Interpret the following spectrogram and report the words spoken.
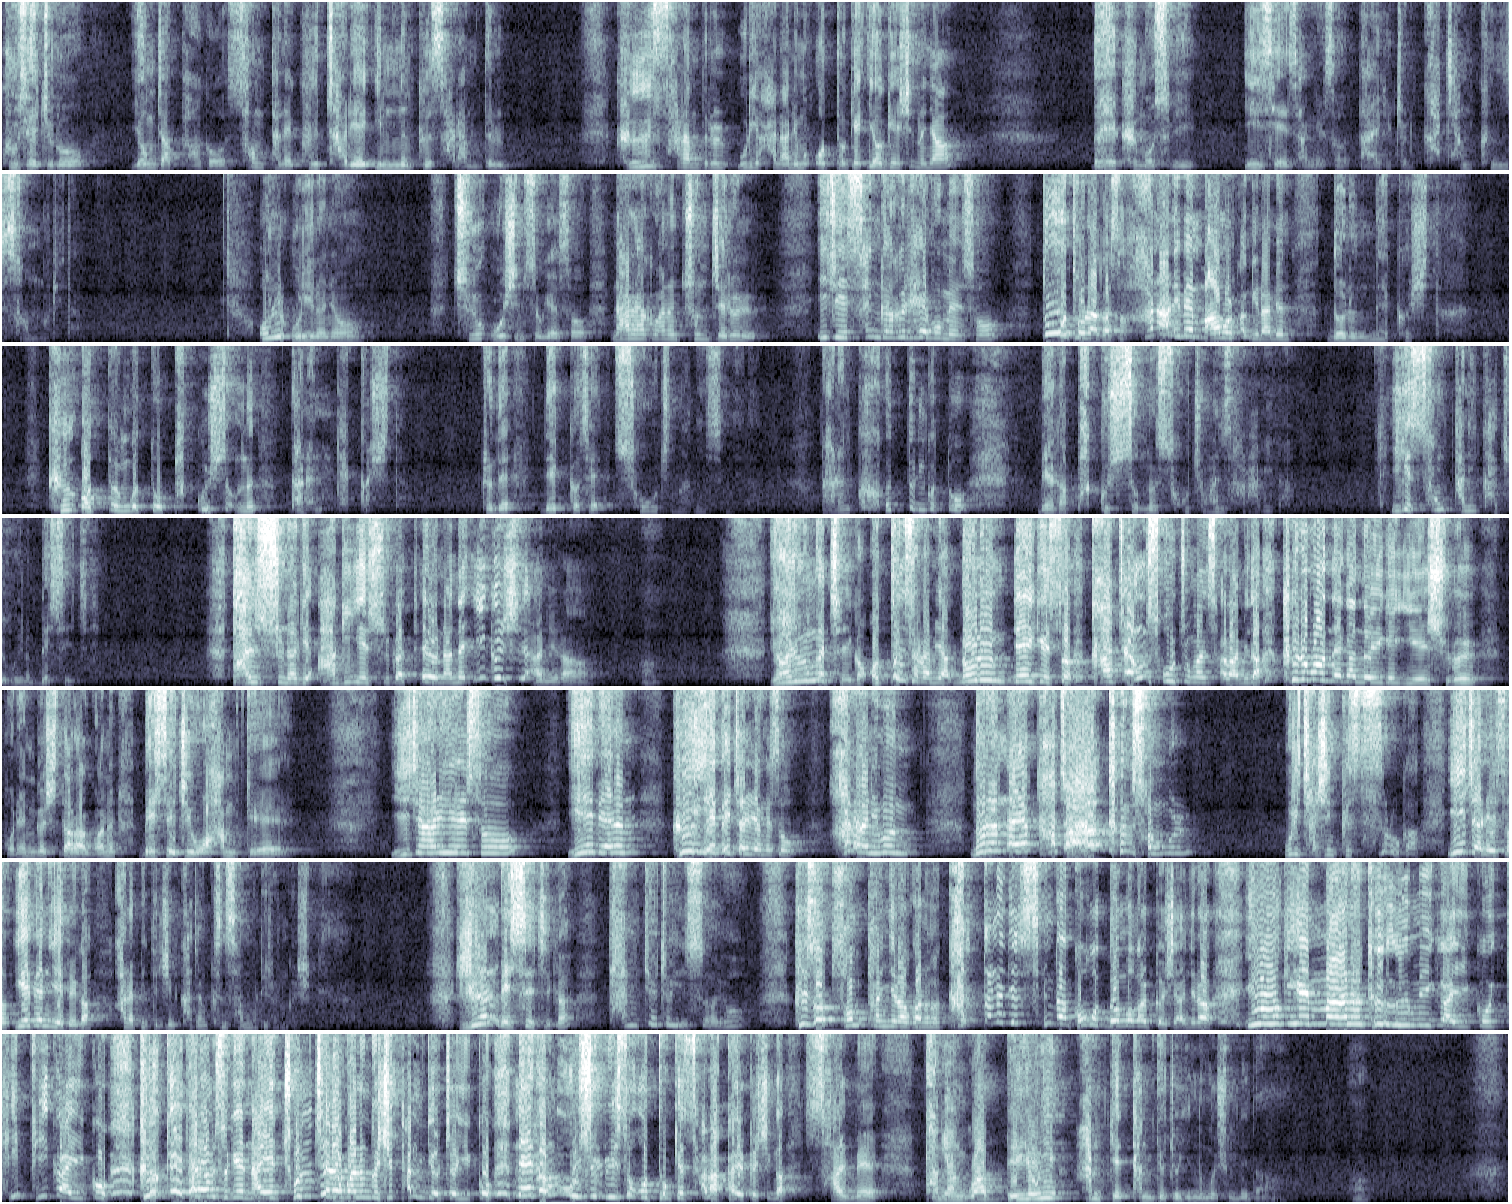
구세주로 영접하고 성탄의 그 자리에 있는 그 사람들, 그 사람들을 우리 하나님은 어떻게 여기시느냐? 너의 그 모습이 이 세상에서 나에게 준 가장 큰 선물이다. 오늘 우리는요, 주 오심 속에서 나라고 하는 존재를 이제 생각을 해보면서 또 돌아가서 하나님의 마음을 확인하면 너는 내 것이다. 그 어떤 것도 바꿀 수 없는 너는 내 것이다. 그런데 내 것에 소중함이 있습니다. 나는 그 어떤 것도 내가 바꿀 수 없는 소중한 사람이다. 이게 성탄이 가지고 있는 메시지. 단순하게 아기 예수가 태어났나 이것이 아니라 어? 여러분과 제가 어떤 사람이야? 너는 내게서 가장 소중한 사람이다. 그러므로 내가 너에게 예수를 보낸 것이다 라고 하는 메시지와 함께 이 자리에서 예배는 그 예배자를 향해서 하나님은 너는 나의 가장 큰 선물 우리 자신 그 스스로가 이 자리에서 예배는 예배가 하나님 드리신 가장 큰 선물이라는 것입니다. 이런 메시지가 담겨져 있어요. 그래서 성탄이라고 하는 건 간단하게 생각하고 넘어갈 것이 아니라 여기에 많은 그 의미가 있고 깊이가 있고 그 깨달음 속에 나의 존재라고 하는 것이 담겨져 있고 내가 무엇을 위해서 어떻게 살아갈 것인가 삶의 방향과 내용이 함께 담겨져 있는 것입니다. 어?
